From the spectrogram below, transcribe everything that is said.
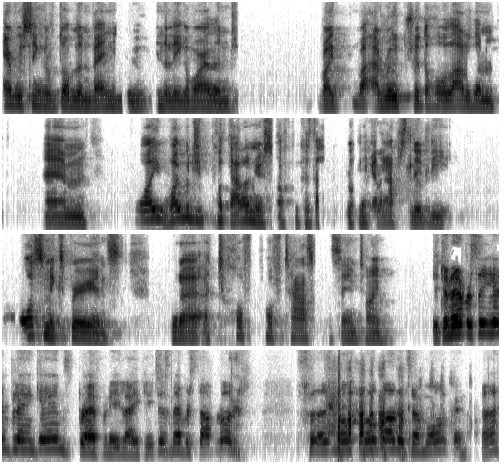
every single Dublin venue in the League of Ireland, right, a route through the whole lot of them. Um, why why would you put that on yourself? Because that looked like an absolutely awesome experience but a, a tough, tough task at the same time. Did you never see him playing games, Breffney? Like he just never stopped running. So there's no, no bother to him walking, huh?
